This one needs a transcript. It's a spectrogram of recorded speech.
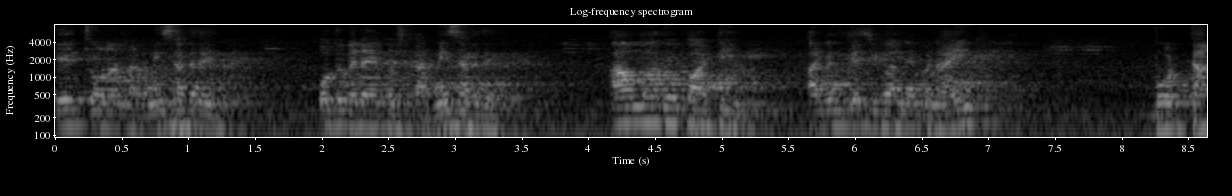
ਇਹ ਚੋਣਾਂ ਲੜ ਨਹੀਂ ਸਕਦੇ ਉਹਦੇ ਬਿਨਾਂ ਇਹ ਕੁਝ ਕਰ ਨਹੀਂ ਸਕਦੇ ਆਮ ਆਦਮੀ ਪਾਰਟੀ ਅਰਵਿੰਦ ਕੇਜਰੀਵਾਲ ਨੇ ਬਣਾਈ ਵੋਟਾਂ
